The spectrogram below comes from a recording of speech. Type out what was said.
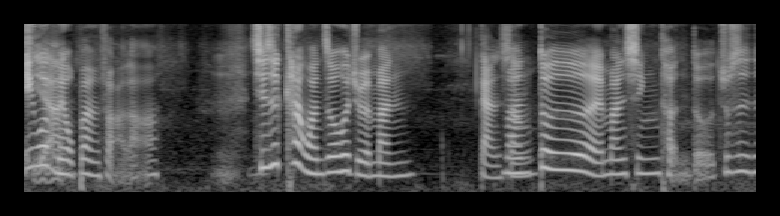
结案，因为没有办法啦。嗯其实看完之后会觉得蛮蛮感伤。对对对，蛮心疼的。就是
